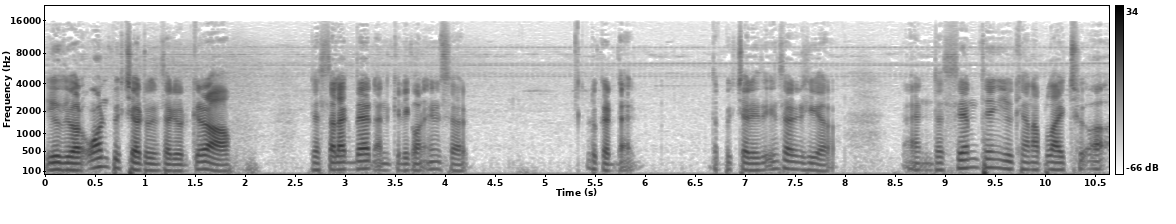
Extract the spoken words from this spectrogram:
use your own picture to insert your graph. Just select that and click on insert. Look at that. The picture is inserted here. And the same thing you can apply to uh,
